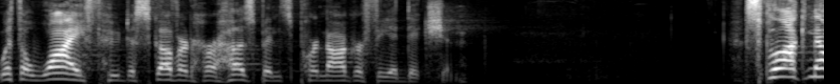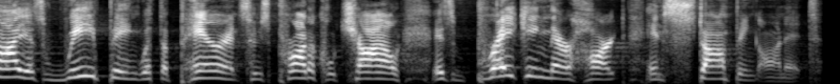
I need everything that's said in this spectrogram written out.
with a wife who discovered her husband's pornography addiction. Splachni is weeping with the parents whose prodigal child is breaking their heart and stomping on it.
